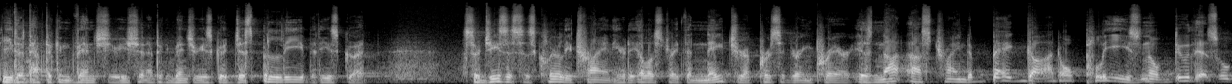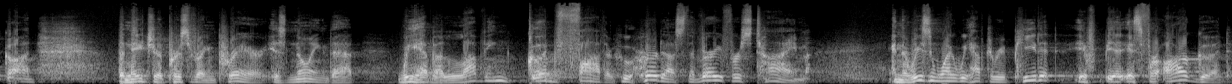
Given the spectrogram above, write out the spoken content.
he doesn't have to convince you. He shouldn't have to convince you he's good. Just believe that he's good. So Jesus is clearly trying here to illustrate the nature of persevering prayer is not us trying to beg God, oh please, no, do this, oh God. The nature of persevering prayer is knowing that we have a loving, good Father who heard us the very first time. And the reason why we have to repeat it if is for our good.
